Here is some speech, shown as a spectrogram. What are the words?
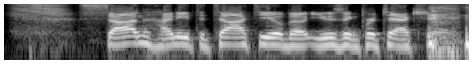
Son, I need to talk to you about using protection.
